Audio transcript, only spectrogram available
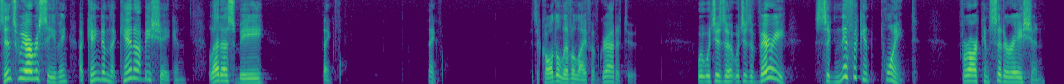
Since we are receiving a kingdom that cannot be shaken, let us be thankful. Thankful. It's a call to live a life of gratitude, which is a, which is a very significant point for our consideration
